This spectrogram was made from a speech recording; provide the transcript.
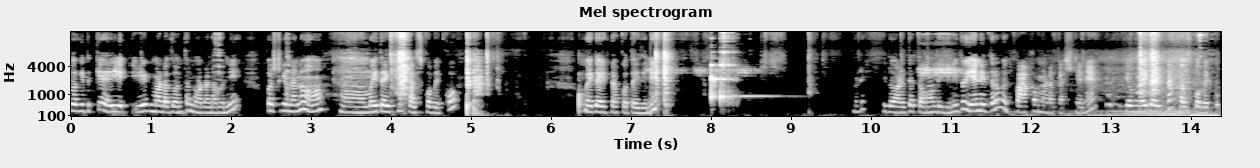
ಇವಾಗ ಇದಕ್ಕೆ ಹೇಗೆ ಮಾಡೋದು ಅಂತ ನೋಡೋಣ ಬನ್ನಿ. ಫಸ್ಟ್ಗೆ ನಾನು ಮೈದಾ ಹಿಟ್ಟನ್ನ ಕಲಿಸ್ಕೋಬೇಕು. ಮೈದಾ ಹಿಟ್ಟು ಹಾಕೋತಾ ಇದ್ದೀನಿ. ನೋಡಿ, ಇದು ಅಳತೆ ತೊಗೊಂಡಿದ್ದೀನಿ. ಇದು ಏನಿದ್ರು ಇದು ಪಾಕ ಅಷ್ಟೇನೆ ಇವಾಗ ಮೈದಾ ಹಿಟ್ಟನ್ನ ಕಲ್ಸ್ಕೋಬೇಕು.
